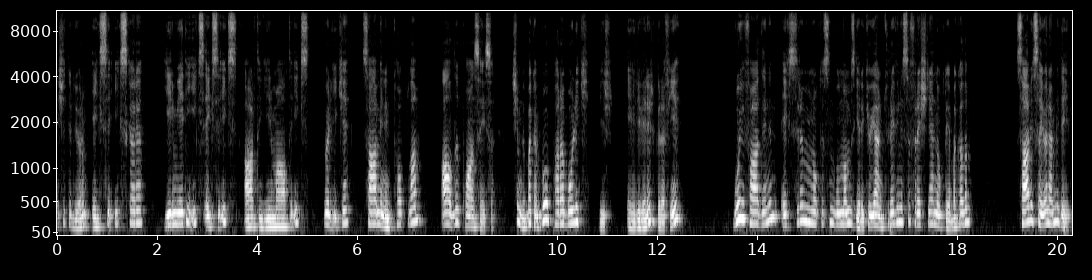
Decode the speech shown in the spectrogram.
Eşittir diyorum. Eksi x kare 27x eksi x artı 26x bölü 2 Sami'nin toplam aldığı puan sayısı. Şimdi bakın bu parabolik bir eğri verir grafiği. Bu ifadenin ekstremum noktasını bulmamız gerekiyor. Yani türevini sıfır eşleyen noktaya bakalım. Sabit sayı önemli değil.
